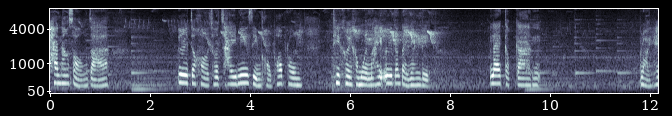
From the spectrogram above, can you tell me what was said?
ท่านทั้งสองจ๋าเอื้อยจะขอชดใช้หนี้สินของพ่อพรหมที่เคยขโมยมาให้เอื้อยตั้งแต่ยังเด็ก แลกกับการ ปล่อยให้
